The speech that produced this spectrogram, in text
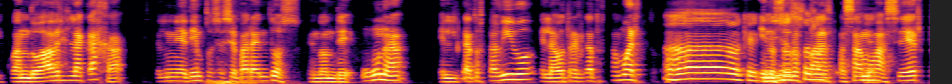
y cuando abres la caja, esta línea de tiempo se separa en dos, en donde una, el gato está vivo, en la otra el gato está muerto. Ah, ok. Y nosotros pasamos a ser...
